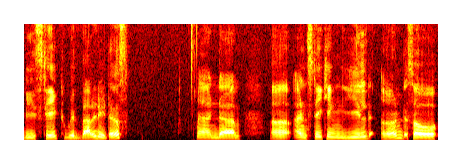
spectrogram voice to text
be staked with validators and um, uh, and staking yield earned. So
